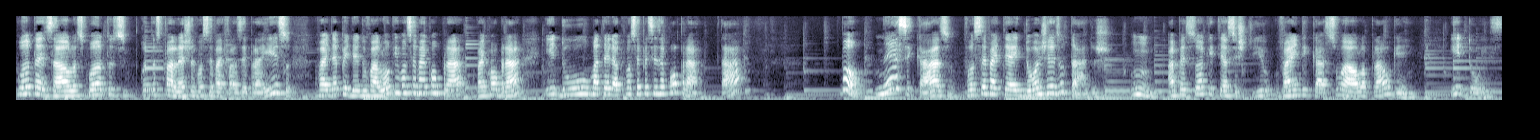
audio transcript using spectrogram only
Quantas aulas, quantos, quantas palestras você vai fazer para isso? vai depender do valor que você vai comprar, vai cobrar e do material que você precisa comprar, tá? Bom, nesse caso, você vai ter aí dois resultados. Um, a pessoa que te assistiu vai indicar sua aula para alguém. E dois,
